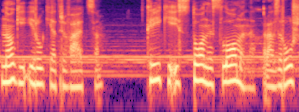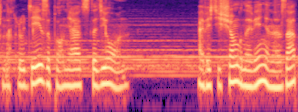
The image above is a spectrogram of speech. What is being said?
ноги и руки отрываются. Крики и стоны сломанных, разрушенных людей заполняют стадион. А ведь еще мгновение назад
